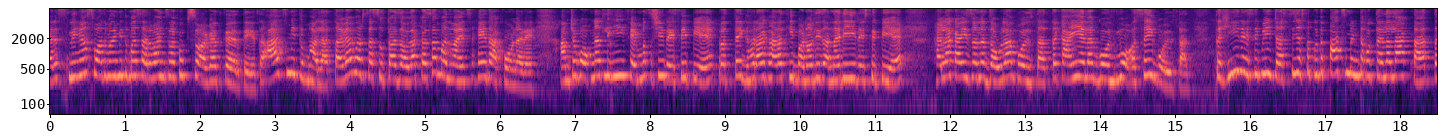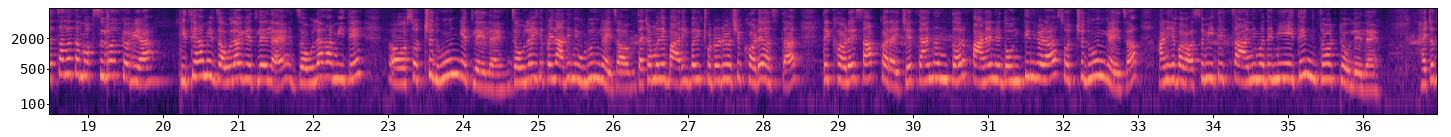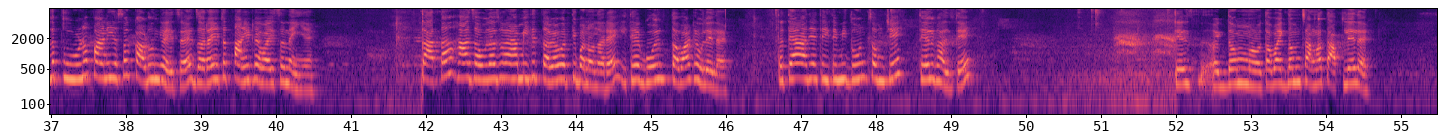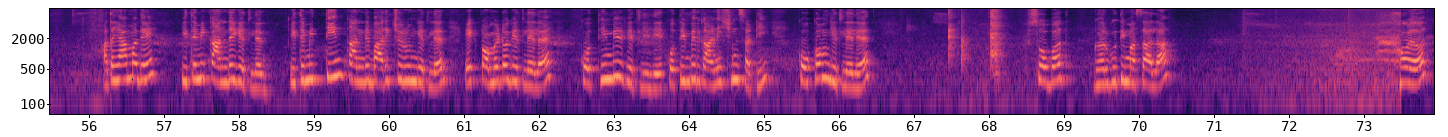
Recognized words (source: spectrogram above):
नमस्कार. स्नेहस्वादमध्ये मी तुम्हाला सर्वांचं खूप स्वागत करते. तर आज मी तुम्हाला तव्यावरचा सुका जवला कसा बनवायचा हे दाखवणार आहे. आमच्या कोकणातली ही फेमस अशी रेसिपी आहे. प्रत्येक घराघरात ही बनवली जाणारी ही रेसिपी आहे. ह्याला काही जण जवला बोलतात तर काही याला गोलमो असंही बोलतात. तर ही रेसिपी जास्तीत जास्त फक्त पाच मिनटं फक्त ह्याला लागतात. तर चला तर मग सुरुवात करूया. इथे हा मी जवला घेतलेला आहे. जवला हा मी इथे स्वच्छ धुवून घेतलेला आहे. जवला इथे पहिले आधी निवडून घ्यायचा. त्याच्यामध्ये बारीक बारीक छोटे छोटे असे खडे असतात. ते खडे साफ करायचे. त्यानंतर पाण्याने दोन तीन वेळा स्वच्छ धुवून घ्यायचा. आणि हे बघा असं मी इथे चाळणीमध्ये मी इथे निथळत ठेवलेलं आहे. ह्याच्यातलं पूर्ण पाणी असं काढून घ्यायचं आहे. जरा ह्याच्यात पाणी ठेवायचं नाही आहे तर आता हा जवला जो आहे हा मी इथे तव्यावरती बनवणार आहे. इथे गोल तवा ठेवलेला आहे. तर त्याआधी आता इथे मी दोन चमचे तेल घालते. तेल एकदम तवा एकदम चांगला तापलेला आहे. आता ह्यामध्ये इथे मी कांदे घेतलेत. इथे मी तीन कांदे बारीक चिरून घेतलेत. एक टोमॅटो घेतलेला आहे. कोथिंबीर घेतलेली आहे. कोथिंबीर गार्निशिंगसाठी कोकम घेतलेले आहेत. सोबत घरगुती मसाला हळद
